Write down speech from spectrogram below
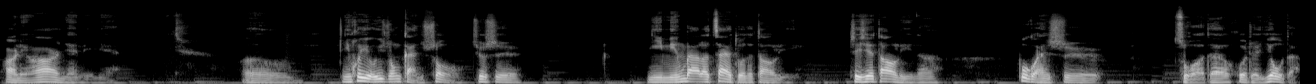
二零二二年里面，嗯，你会有一种感受，就是你明白了再多的道理。这些道理呢，不管是左的或者右的，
